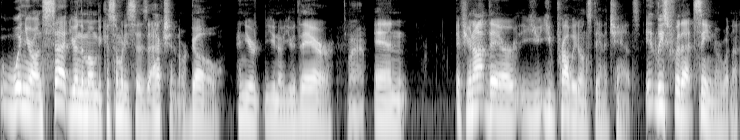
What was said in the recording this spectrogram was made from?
when you're on set, you're in the moment because somebody says action or go, and you're, you know, you're there. Right. And if you're not there, you you probably don't stand a chance, at least for that scene or whatnot.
